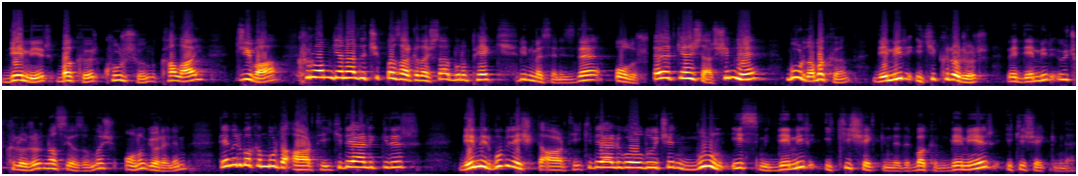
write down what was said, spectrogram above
demir, bakır, kurşun, kalay, civa. Krom genelde çıkmaz arkadaşlar. Bunu pek bilmeseniz de olur. Evet gençler şimdi burada bakın demir 2 klorür ve demir 3 klorür nasıl yazılmış onu görelim. Demir bakın burada artı 2 değerliklidir. Demir bu bileşikte artı 2 değerlik olduğu için bunun ismi demir 2 şeklindedir. Bakın demir 2 şeklinde.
